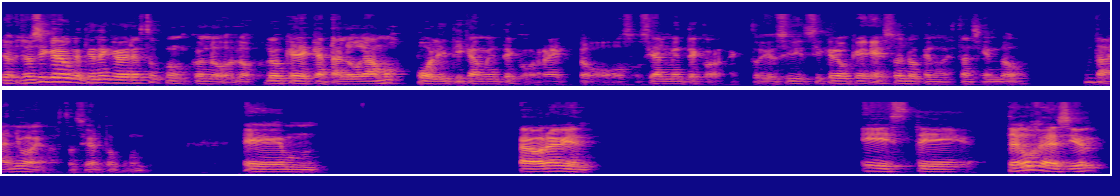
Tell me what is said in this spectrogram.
Yo, yo sí creo que tiene que ver esto con, con lo, lo, lo, que catalogamos políticamente correcto o socialmente correcto. Yo sí, sí creo que eso es lo que nos está haciendo daño hasta cierto punto. Eh, Ahora bien, este, tengo que decir,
